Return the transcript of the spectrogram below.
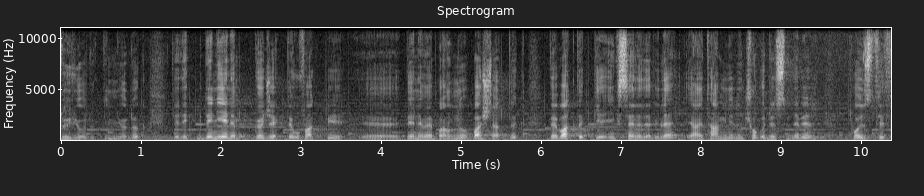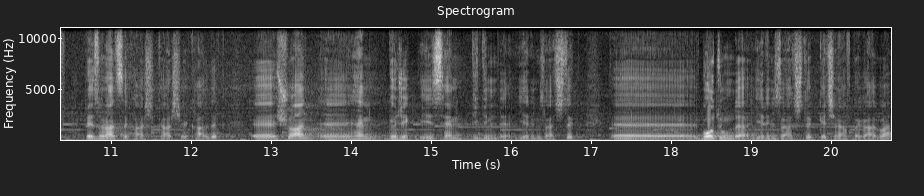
duyuyorduk, dinliyorduk. Dedik bir deneyelim. Göcek'te ufak bir e, deneme balonu başlattık ve baktık ki ilk senede bile yani tahmininin çok ötesinde bir pozitif rezonansla karşı karşıya kaldık. E, şu an e, hem Göcek'teyiz hem Didim'de yerimizi açtık. E, Bodrum'da yerimizi açtık geçen hafta galiba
